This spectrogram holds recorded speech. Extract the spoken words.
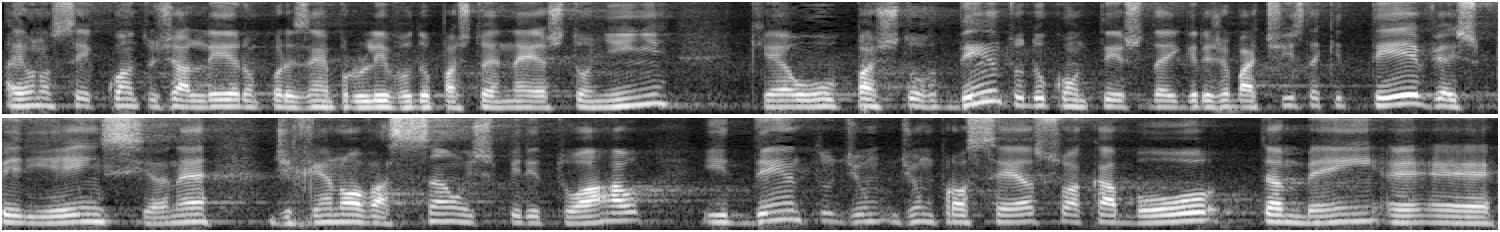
Eu não sei quantos já leram, por exemplo, o livro do pastor Enéas Tonini, que é o pastor dentro do contexto da Igreja Batista que teve a experiência né, de renovação espiritual e dentro de um, de um processo acabou também é, é,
